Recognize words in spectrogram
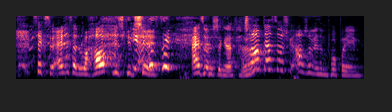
Sexuell ist er überhaupt nicht gechillt. Ja, also, schon gedacht, schau, das ist zum Beispiel auch schon wieder ein Problem.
